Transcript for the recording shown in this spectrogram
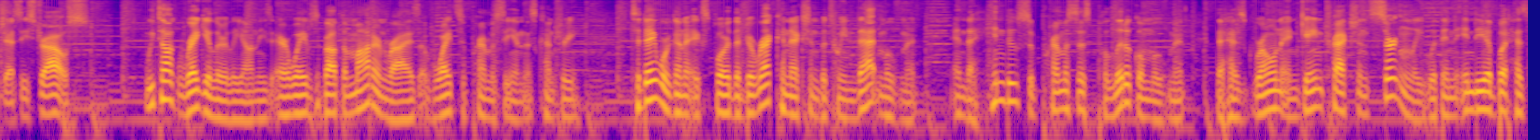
Jesse Strauss. We talk regularly on these airwaves about the modern rise of white supremacy in this country. Today, we're going to explore the direct connection between that movement and the Hindu supremacist political movement that has grown and gained traction certainly within India, but has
